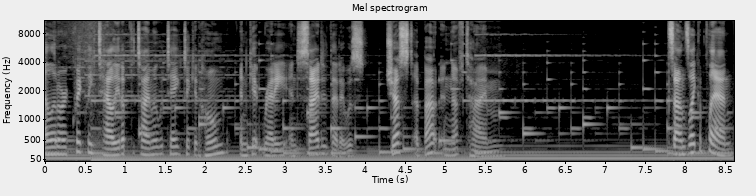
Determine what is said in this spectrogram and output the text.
Eleanor quickly tallied up the time it would take to get home and get ready and decided that it was just about enough time. Sounds like a plan.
